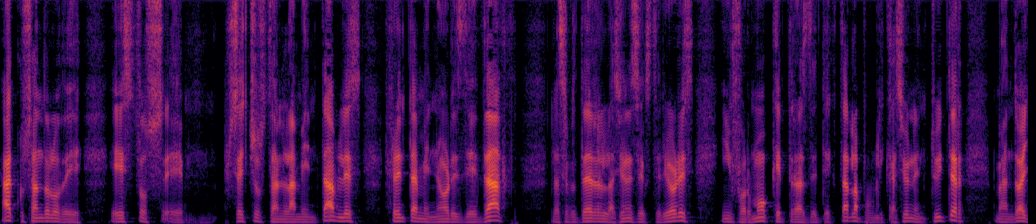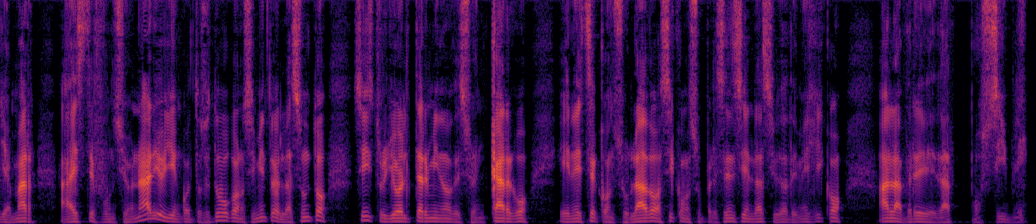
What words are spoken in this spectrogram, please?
acusándolo de estos eh, pues, hechos tan lamentables frente a menores de edad. La Secretaría de Relaciones Exteriores informó que tras detectar la publicación en Twitter, mandó a llamar a este funcionario y en cuanto se tuvo conocimiento del asunto, se instruyó el término de su encargo en este consulado, así como su presencia en la Ciudad de México a la brevedad posible.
